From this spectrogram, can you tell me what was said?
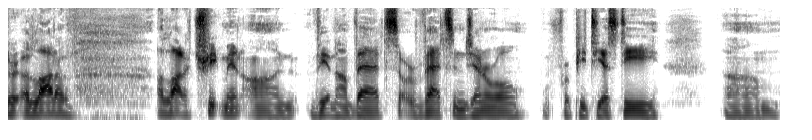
a lot of a lot of treatment on Vietnam vets or vets in general for PTSD um,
